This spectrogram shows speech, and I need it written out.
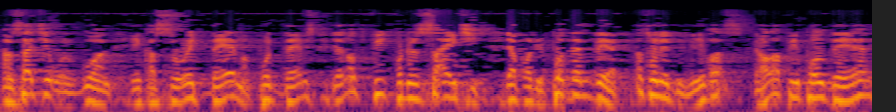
And society will go and incarcerate them and put them. They're not fit for the society. Therefore, they put them there. Not only believers, there are other people there.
